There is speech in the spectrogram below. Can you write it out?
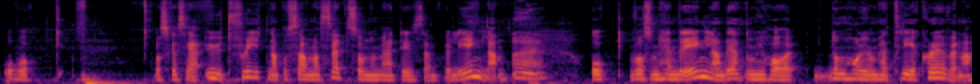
och vad ska jag säga, utflytna på samma sätt som de är till exempel i England. Nej. Och vad som händer i England är att de ju har, de har ju de här tre klöverna.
